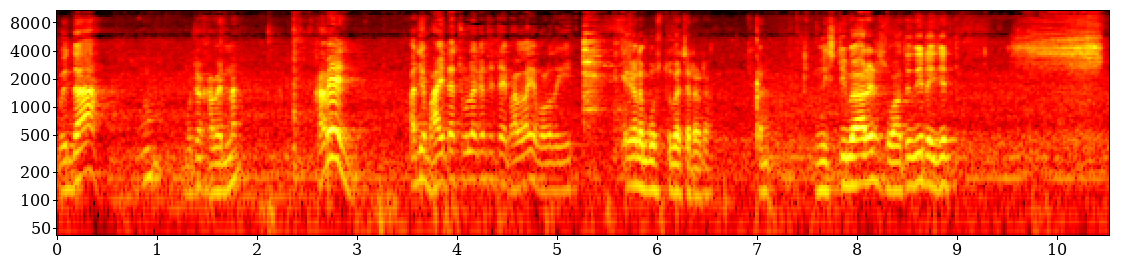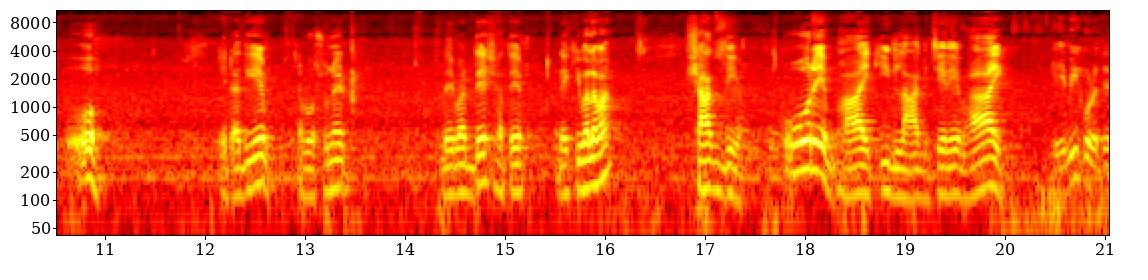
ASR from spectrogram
বুঝদা মোচা খাবেন না? খাবেন? আজকে ভাইটা চলে গেছে চাই ভালো লাগে বলো দেখি। এখানে বস্তু বেচারাটা আর মিষ্টি বাহারের সোয়াতিদের এই যে ও এটা দিয়ে রসুনের ফ্লেভার দিয়ে সাথে এটা কি বলে মা শাক দিয়ে। ওরে ভাই কি লাগছে রে ভাই হেভি করেছে।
